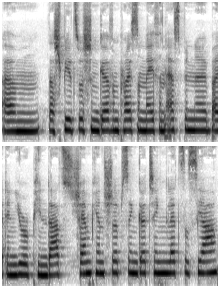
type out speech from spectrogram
Ähm, das Spiel zwischen Gavin Price und Nathan Espinel bei den European Darts Championships in Göttingen letztes Jahr.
